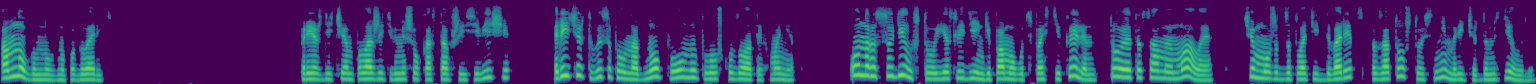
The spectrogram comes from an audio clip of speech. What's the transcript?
о многом нужно поговорить». Прежде чем положить в мешок оставшиеся вещи, Ричард высыпал на дно полную плошку золотых монет. Он рассудил, что если деньги помогут спасти Кэлен, то это самое малое, чем может заплатить дворец за то, что с ним Ричардом сделали.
